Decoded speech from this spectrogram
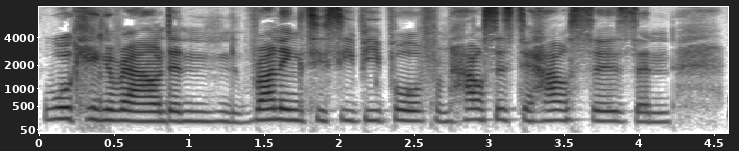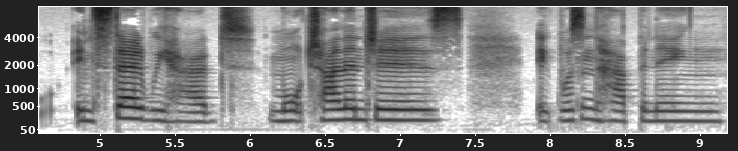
walking around and running to see people from houses to houses, and instead we had more challenges. It wasn't happening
